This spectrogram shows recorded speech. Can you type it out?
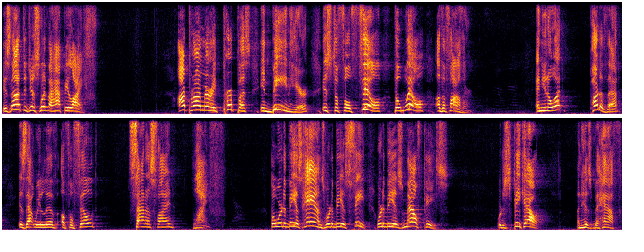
is not to just live a happy life. Our primary purpose in being here is to fulfill the will of the Father. And you know what? Part of that is that we live a fulfilled, satisfied life. But we're to be his hands, we're to be his feet, we're to be his mouthpiece. We're to speak out on his behalf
